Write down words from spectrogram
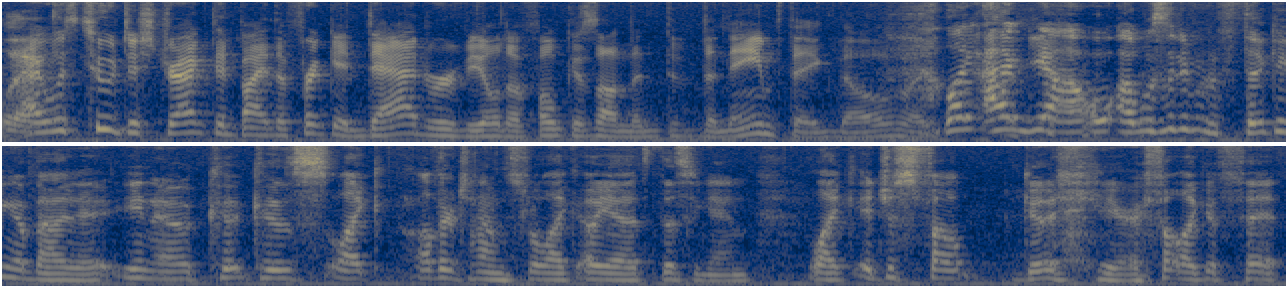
Like, I was too distracted by the freaking dad reveal to focus on the the name thing though. Like, Like, I yeah, I I wasn't even thinking about it, you know, because like other times we're like, oh yeah, it's this again. Like, it just felt good here. It felt like a fit.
